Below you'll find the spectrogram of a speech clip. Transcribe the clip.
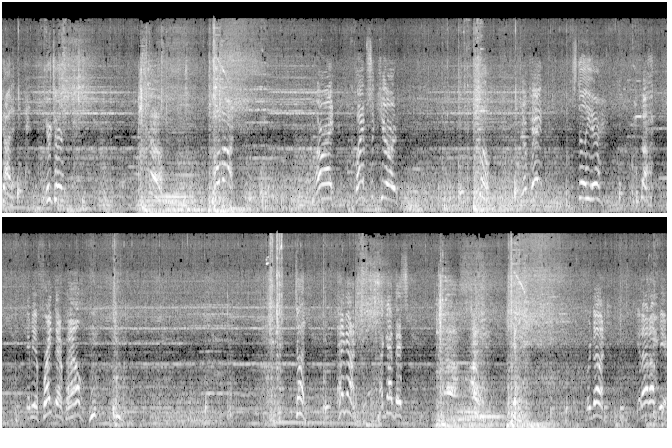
Got it. Your turn. Hold on. All right, clamp secured. You okay? Still here. Ah, Gave me a fright there, pal. Done. Hang on. I got this. We're done. Get out up here.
